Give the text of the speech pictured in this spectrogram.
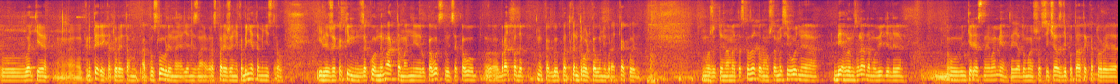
в эти э, критерии, которые там обусловлены, я не знаю, распоряжение Кабинета министров, или же каким законным актом они руководствуются, кого э, брать под, ну, как бы под контроль, кого не брать. Как вы можете нам это сказать? Потому что мы сегодня беглым взглядом увидели ну, интересные моменты. Я думаю, что сейчас депутаты, которые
